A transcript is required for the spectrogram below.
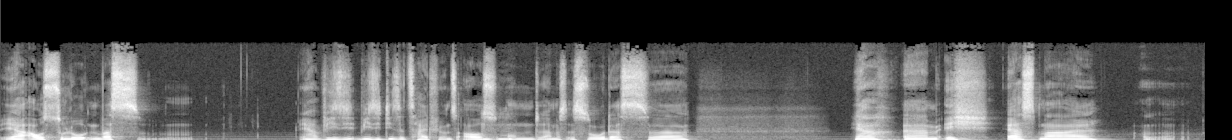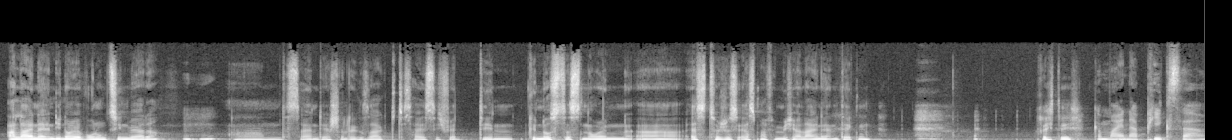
ja, auszuloten, was, ja, wie, wie sieht diese Zeit für uns aus? Mhm. Und ähm, es ist so, dass äh, ja, ähm, ich erstmal äh, alleine in die neue Wohnung ziehen werde. Mhm. Ähm, das sei an der Stelle gesagt. Das heißt, ich werde den Genuss des neuen äh, Esstisches erstmal für mich alleine entdecken. Richtig? Gemeiner Piekser.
